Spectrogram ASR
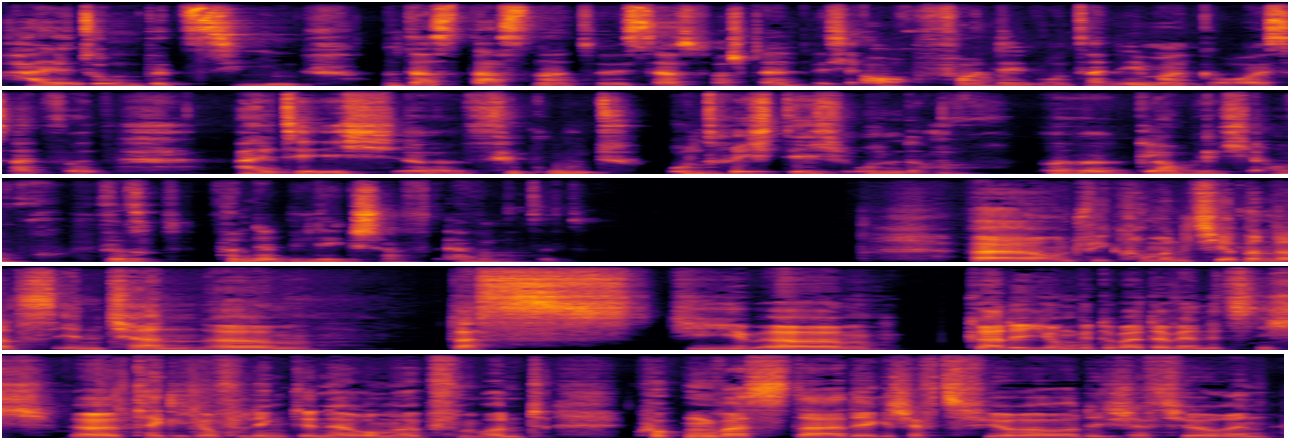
Haltung beziehen und dass das natürlich selbstverständlich auch von den Unternehmern geäußert wird, halte ich äh, für gut und richtig und auch, äh, glaube ich, auch wird von der Belegschaft erwartet. Äh, und wie kommuniziert man das intern, ähm, dass die ähm, gerade junge Mitarbeiter werden jetzt nicht äh, täglich auf LinkedIn herumhüpfen und gucken, was da der Geschäftsführer oder die Geschäftsführerin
